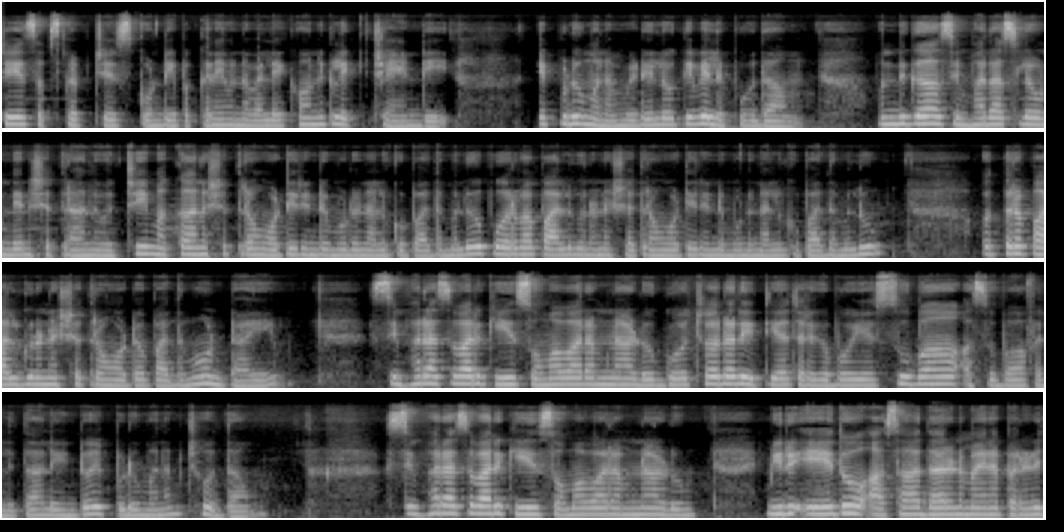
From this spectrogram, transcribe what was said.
చేసి సబ్స్క్రైబ్ చేసుకోండి. పక్కనే ఉన్న వాళ్ళ అకౌంట్ క్లిక్ చేయండి. ఇప్పుడు మనం వీడియోలోకి వెళ్ళిపోదాం. ముందుగా సింహరాశిలో ఉండే నక్షత్రాలు వచ్చి మకా నక్షత్రం ఒకటి రెండు మూడు నాలుగు పాదములు పూర్వ పాల్గొన నక్షత్రం ఒకటి రెండు మూడు నాలుగు పాదములు ఉత్తర పాల్గొన నక్షత్రం ఒకటో పాదము ఉంటాయి. సింహరాశి వారికి సోమవారం నాడు గోచర రీత్యా జరగబోయే శుభ అశుభ ఫలితాలు ఏంటో ఇప్పుడు మనం చూద్దాం. సింహరాశి వారికి సోమవారం నాడు మీరు ఏదో అసాధారణమైన పనిని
